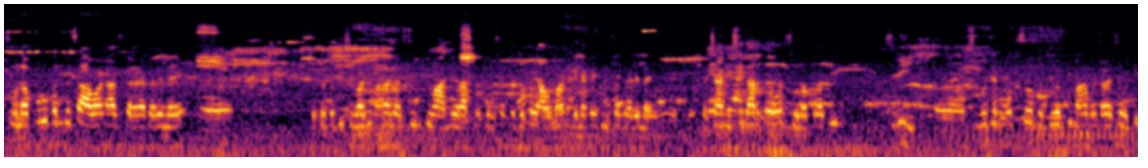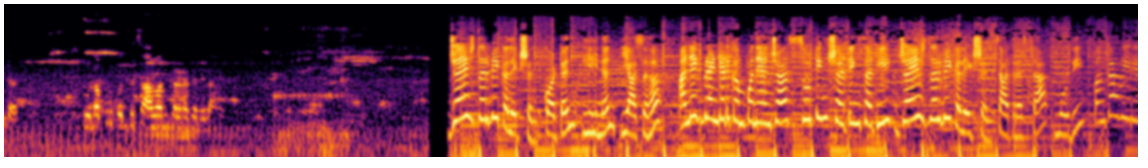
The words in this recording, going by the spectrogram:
सोलापूर बंदचं आवाहन आज करण्यात आलेलं आहे. छत्रपती शिवाजी महाराज असतील किंवा अन्य राष्ट्रपुरुषांचं जो काही आव्हान गेल्या काही दिवसात झालेलं आहे त्याच्या निषेधार्थ सोलापुरातील श्री शिवजन्मोत्सव मध्यवर्ती महामंडळाच्या वतीनं सोलापूर बंदचं आवाहन करण्यात आलेलं आहे. Jayesh Derby collection cotton linen यासह अनेक ब्रँडेड कंपन्यांच्या सुटिंग शर्टिंगसाठी जयेश दर्बी कलेक्शन सात रस्ता मोदी पंकाविहिरी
